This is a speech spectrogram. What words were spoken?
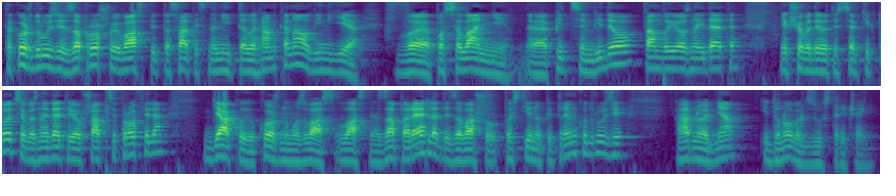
Також, друзі, запрошую вас підписатись на мій телеграм-канал. Він є в посиланні е, під цим відео, там ви його знайдете. Якщо ви дивитесь це в Тіктоці, ви знайдете його в шапці профіля. Дякую кожному з вас, власне, за перегляди, за вашу постійну підтримку, друзі. Гарного дня і до нових зустрічей!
